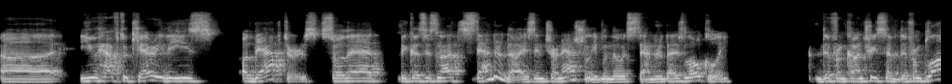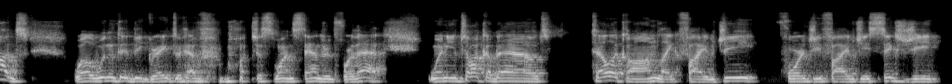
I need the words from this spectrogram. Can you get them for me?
uh, you have to carry these adapters so that because it's not standardized internationally, even though it's standardized locally. Different countries have different plugs. Well, wouldn't it be great to have just one standard for that? When you talk about telecom like 5G, 4G, 5G, 6G,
